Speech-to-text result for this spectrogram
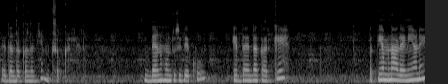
ਤੇ ਇਦਾਂ ਦਾ ਕਲਰ ਕੀ ਮਿਕਸ ਅਪ ਕਰ ਲੈਣਾ। ਦੈਨ ਹੁਣ ਤੁਸੀਂ ਦੇਖੋ ਇਦਾਂ ਇਦਾਂ ਕਰਕੇ ਪੱਤੀਆਂ ਬਣਾ ਲੈਣੀਆਂ ਨੇ।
